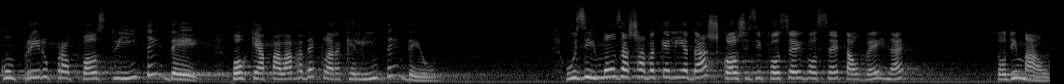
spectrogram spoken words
cumprir o propósito e entender, porque a palavra declara que ele entendeu. Os irmãos achavam que ele ia dar as costas, se fosse eu e você, talvez, né? Todo de mal.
